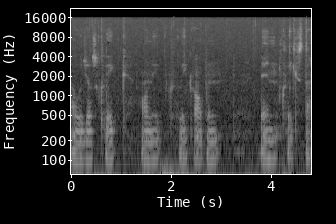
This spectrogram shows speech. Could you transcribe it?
I will just click on it click open then click start.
